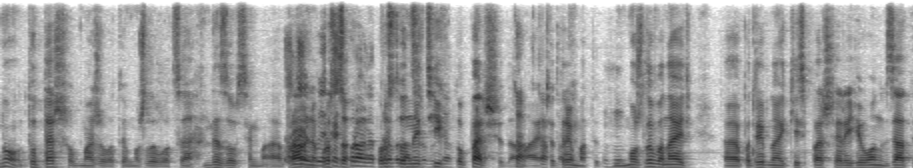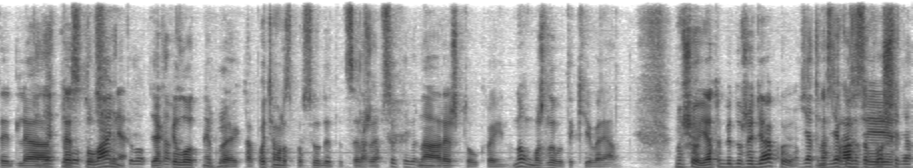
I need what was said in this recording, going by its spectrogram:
Ну тут теж обмежувати, можливо, це не зовсім правильно. Просто, просто не ті, хто перші да, Так, мають так, так. отримати. Мгм. Можливо, навіть потрібно якийсь перший регіон взяти для Як тестування, як пілотний, як так. пілотний Мгм. проєкт, а потім розповсюдити це Так, вже на решту України. Ну, можливо, такий варіант. Ну що, я тобі дуже дякую. Я тобі дякую за запрошення.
